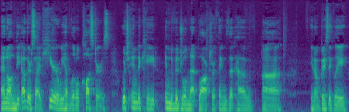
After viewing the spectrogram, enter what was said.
And on the other side here, we have little clusters, which indicate individual net blocks or things that have, uh, you know, basically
